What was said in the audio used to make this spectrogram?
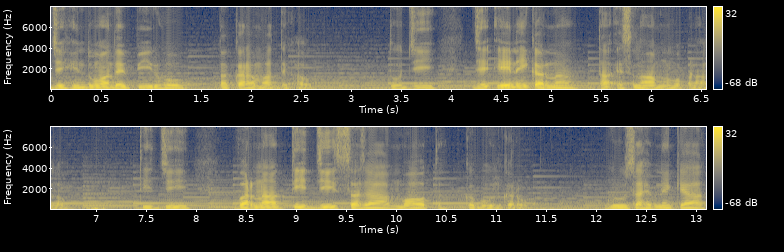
ਜੇ ਹਿੰਦੂਆਂ ਦੇ ਪੀਰ ਹੋ ਤਾਂ ਕਰਾਮਾਤ ਦਿਖਾਓ। ਦੂਜੀ, ਜੇ ਇਹ ਨਹੀਂ ਕਰਨਾ, ਤਾਂ ਇਸਲਾਮ ਨੂੰ ਅਪਣਾ ਲਓ। ਤੀਜੀ, ਵਰਨਾ ਤੀਜੀ ਸਜ਼ਾ ਮੌਤ ਕਬੂਲ ਕਰੋ। ਗੁਰੂ ਸਾਹਿਬ ਨੇ ਕਿਹਾ,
